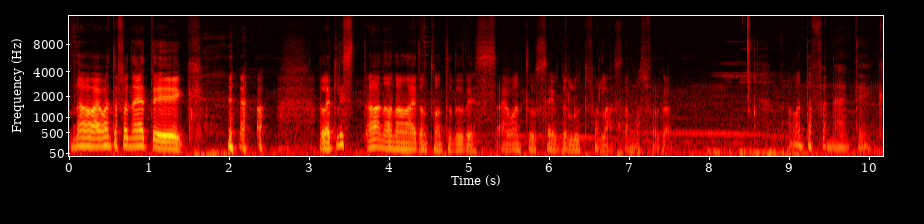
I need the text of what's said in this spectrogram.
No, I want a fanatic. well, at least. Oh no, no, I don't want to do this. I want to save the loot for last. I almost forgot. I want a fanatic.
